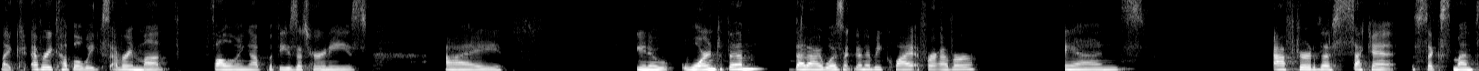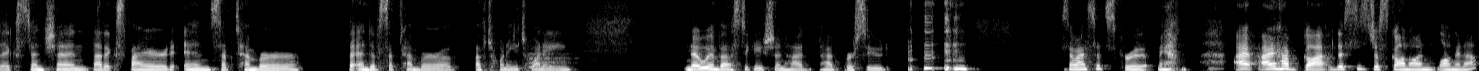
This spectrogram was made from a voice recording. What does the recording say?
like every couple weeks, every month following up with these attorneys. I you know warned them that I wasn't going to be quiet forever. And after the second six month extension that expired in September, the end of September of, of 2020, no investigation had had pursued. so I said, screw it, man. I, I have got this has just gone on long enough.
